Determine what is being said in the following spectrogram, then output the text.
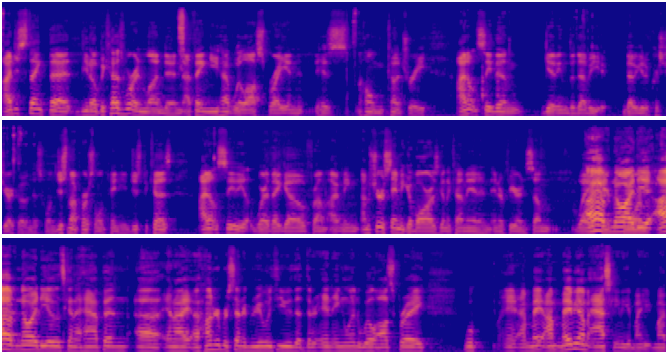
I just think that you know because we're in London, I think you have Will Ospreay in his home country. I don't see them giving the W W to Chris Jericho in this one. Just my personal opinion. Just because I don't see where they go from. I mean, I'm sure Sammy Guevara is going to come in and interfere in some way. I have no idea. I have no idea what's going to happen, uh, and I 100% agree with you that they're in England. Will Ospreay will. I may, I'm, maybe I'm asking to get my, my,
